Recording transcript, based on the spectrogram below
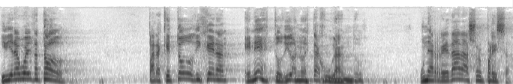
y diera vuelta a todo. Para que todos dijeran, en esto Dios no está jugando. Una redada sorpresa,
